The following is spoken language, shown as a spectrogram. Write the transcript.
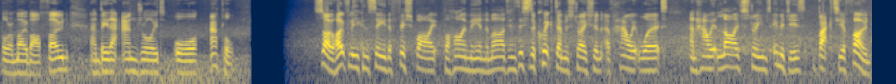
or a mobile phone, and be that Android or Apple. So hopefully you can see the Fishspy behind me in the margins. This is a quick demonstration of how it works and how it live streams images back to your phone.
